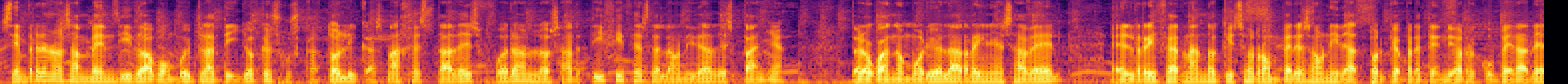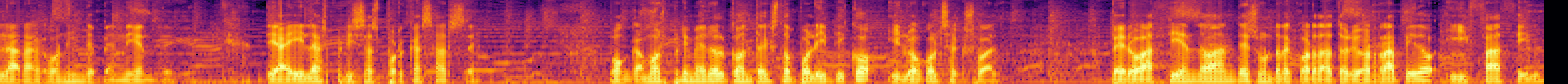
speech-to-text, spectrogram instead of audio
Siempre nos han vendido a bombo y platillo que sus católicas majestades fueron los artífices de la unidad de España, pero cuando murió la reina Isabel, el rey Fernando quiso romper esa unidad porque pretendió recuperar el Aragón independiente. De ahí las prisas por casarse. Pongamos primero el contexto político y luego el sexual, pero haciendo antes un recordatorio rápido y fácil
